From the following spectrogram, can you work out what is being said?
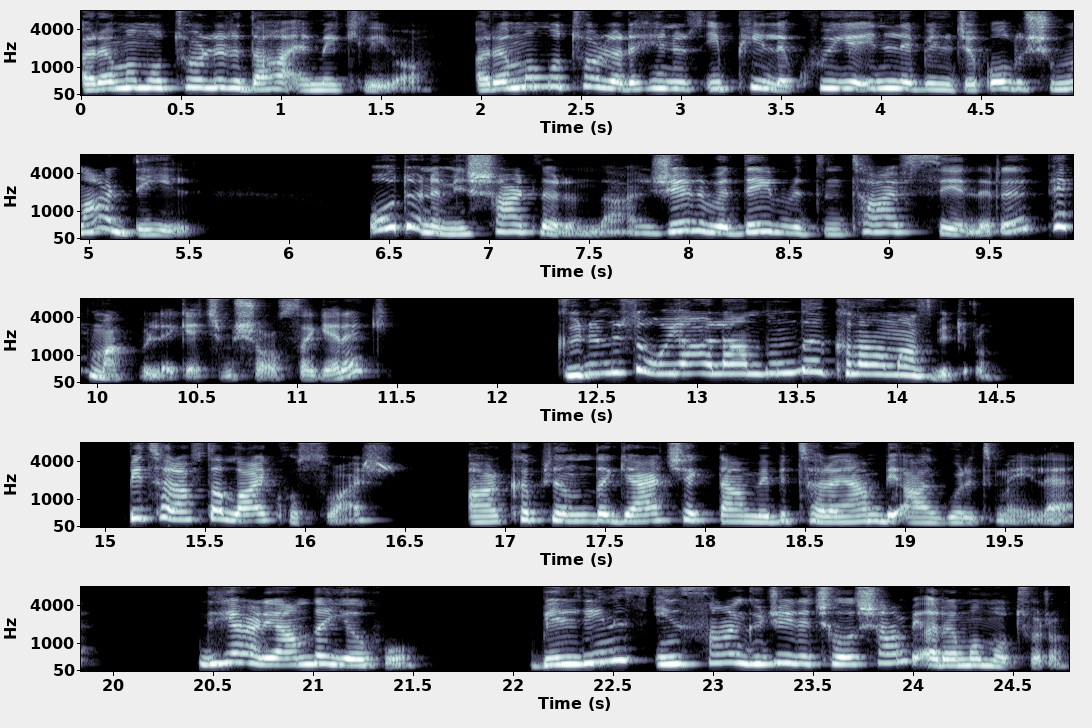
arama motorları daha emekliyor arama motorları henüz ipiyle kuyuya inilebilecek oluşumlar değil. O dönemin şartlarında Jerry ve David'in tavsiyeleri pek makbule geçmiş olsa gerek. Günümüze uyarlandığında akıl almaz bir durum. Bir tarafta Lycos var. Arka planında gerçekten ve bir tarayan bir algoritma ile. Diğer yanda Yahoo. Bildiğiniz insan gücüyle çalışan bir arama motoru.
